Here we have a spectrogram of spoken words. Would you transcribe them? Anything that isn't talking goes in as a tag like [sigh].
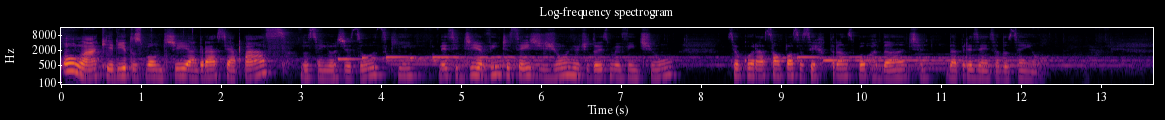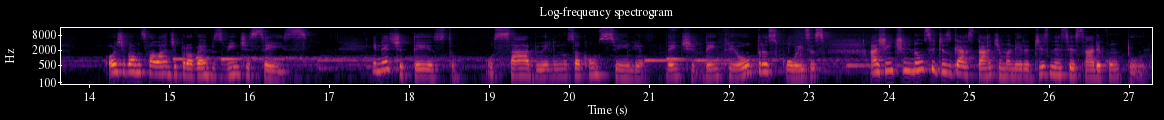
Olá, queridos, bom dia, a graça e a paz do Senhor Jesus, que nesse dia 26 de junho de 2021, seu coração possa ser transbordante da presença do Senhor. Hoje vamos falar de Provérbios 26. E neste texto, o sábio ele nos aconselha, dentre, dentre outras coisas, a gente não se desgastar de maneira desnecessária com o tolo.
